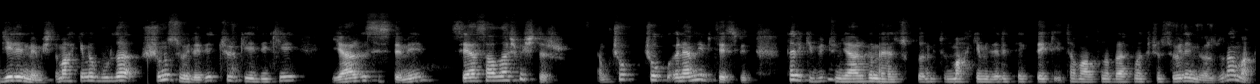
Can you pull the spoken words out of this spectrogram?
gelinmemişti. Mahkeme burada şunu söyledi. Türkiye'deki yargı sistemi siyasallaşmıştır. Yani bu çok çok önemli bir tespit. Tabii ki bütün yargı mensupları, bütün mahkemeleri tek tek itham altına bırakmak için söylemiyoruz bunu ama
